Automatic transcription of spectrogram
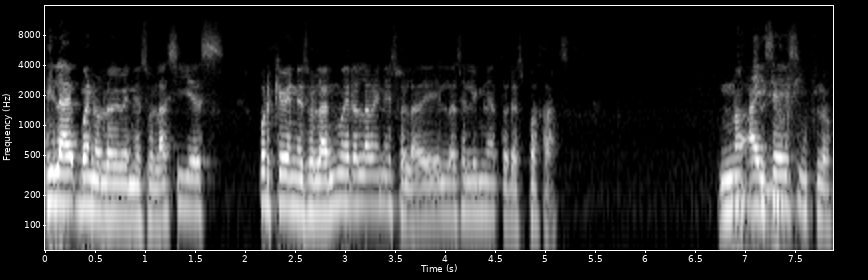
Y la, bueno, lo de Venezuela sí es, porque Venezuela no era la Venezuela de las eliminatorias pasadas. No, ahí se desinfló.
